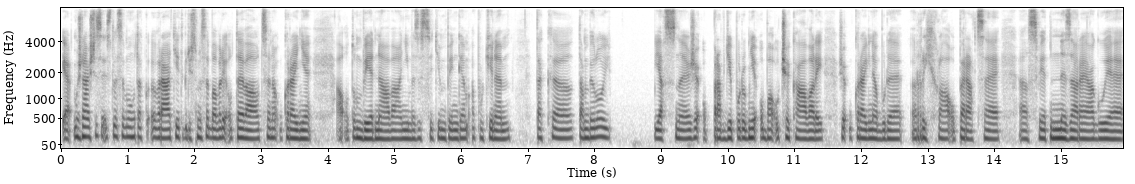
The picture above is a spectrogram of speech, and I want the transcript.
já možná ještě se, jestli se mohu tak vrátit, když jsme se bavili o té válce na Ukrajině a o tom vyjednávání mezi Xi Jinpingem a Putinem, tak tam bylo jasné, že pravděpodobně oba očekávali, že Ukrajina bude rychlá operace, eh, svět nezareaguje,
